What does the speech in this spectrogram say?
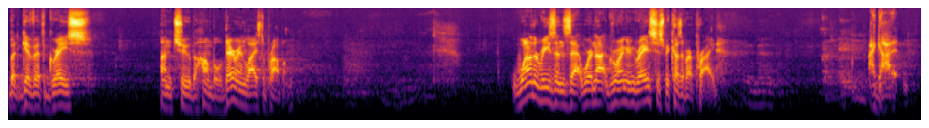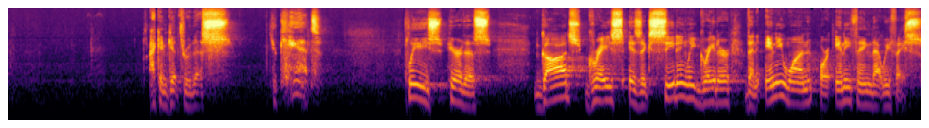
but giveth grace unto the humble. Therein lies the problem. One of the reasons that we're not growing in grace is because of our pride. Amen. I got it. I can get through this. You can't. Please hear this. God's grace is exceedingly greater than anyone or anything that we face.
